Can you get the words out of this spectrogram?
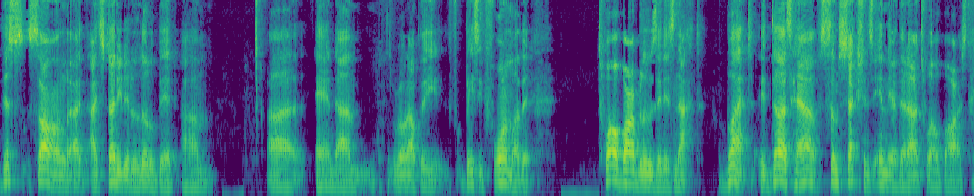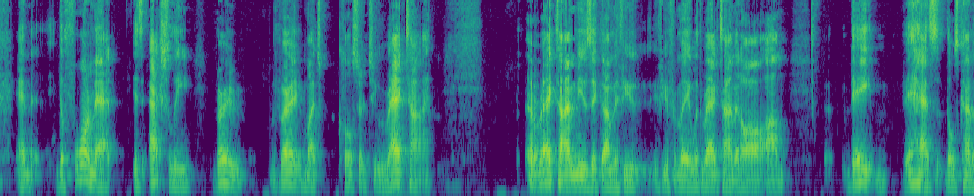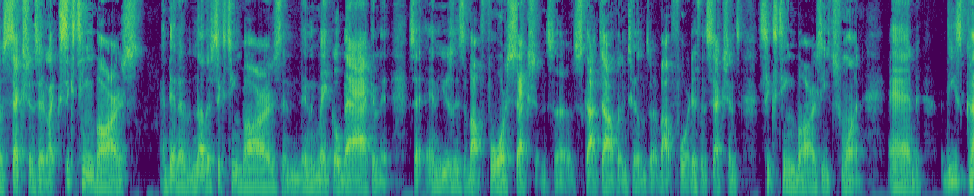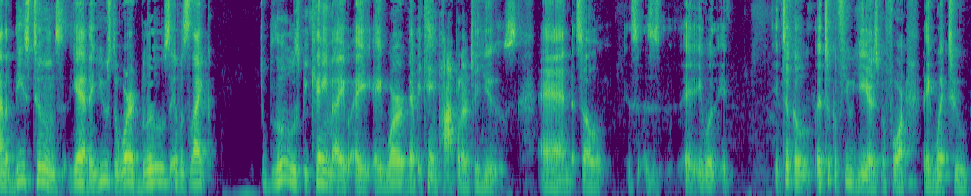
this song I, I, studied it a little bit um, uh, and um, wrote out the basic form of it. 12 bar blues, it is not but it does have some sections in there that are 12 bars. And the format is actually very, very much closer to ragtime. Uh, ragtime music, um, if you if you're familiar with ragtime at all, um, they it has those kind of sections that like 16 bars and then another 16 bars, and then it may go back, and then, and usually it's about four sections. Uh, Scott Joplin tunes are about four different sections, 16 bars each one, and these kind of these tunes, yeah, they used the word blues. It was like blues became a, a, a word that became popular to use, and so it, it was it, it took a it took a few years before they went to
